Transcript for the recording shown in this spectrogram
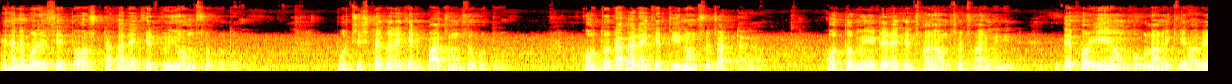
এখানে বলেছে দশ টাকার একের দুই অংশ কত? পঁচিশ টাকার একের পাঁচ অংশ কত? কত টাকার একের তিন অংশ চার টাকা? কত মিনিটের একের ছয় অংশ ছয় মিনিট? দেখো এই অঙ্কগুলো আমি কীভাবে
